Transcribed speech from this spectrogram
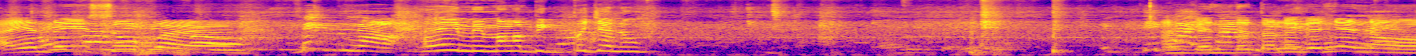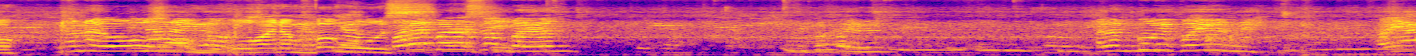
Ayan daw yung super. Big nga. Ay, may mga big pa dyan, oh. Ang ganda talaga niyan, oh. Ano, oo. Kumukuha ng bangus. Para-para saan ba yun? Hindi ba pa yun? Alam ko, iba yun eh. Kaya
